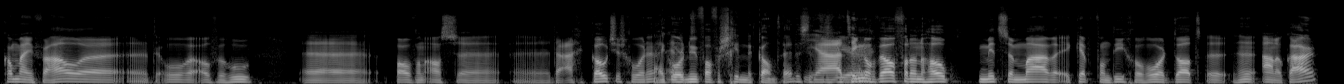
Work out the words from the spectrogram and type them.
kwam mijn verhaal uh, ter oren over hoe uh, Paul van As uh, daar eigenlijk coach is geworden. Ik hoor het nu van verschillende kanten. Hè? Dus ja, weer... het hing nog wel van een hoop mits en maren. Ik heb van die gehoord dat aan elkaar.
